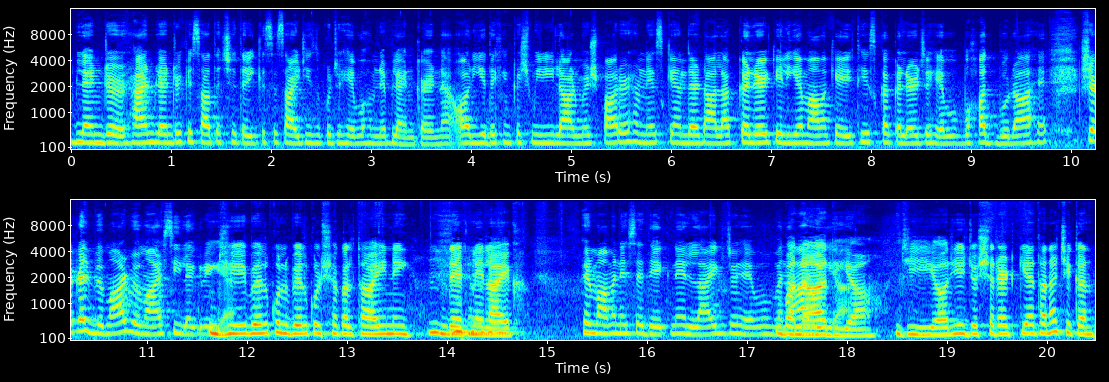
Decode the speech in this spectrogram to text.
ब्लेंडर हैंड ब्लेंडर के साथ अच्छे तरीके से सारी चीज़ों को जो है वो हमने ब्लेंड करना है। और ये देखें कश्मीरी लाल मिर्च पाउडर हमने इसके अंदर डाला। कलर के लिए मामा कह रही थी इसका कलर जो है वो बहुत बुरा है। शक्ल बीमार बीमार सी लग रही है। जी बिल्कुल बिल्कुल शक्ल था ही नहीं देखने लायक। फिर मामा ने इसे देखने लायक जो है वो बना, बना दिया।, दिया। जी और ये जो श्रेड किया था ना चिकन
